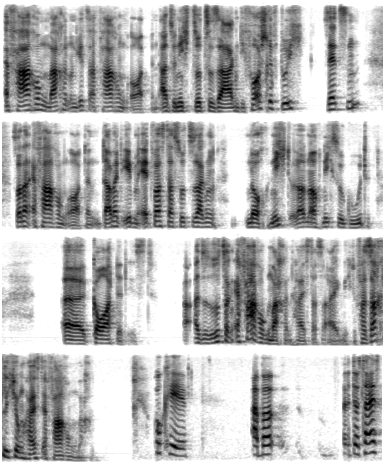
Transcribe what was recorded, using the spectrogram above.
Erfahrung machen und jetzt Erfahrung ordnen. Also nicht sozusagen die Vorschrift durchsetzen, sondern Erfahrung ordnen. Damit eben etwas, das sozusagen noch nicht oder noch nicht so gut äh, geordnet ist. Also sozusagen Erfahrung machen heißt das eigentlich. Versachlichung heißt Erfahrung machen. Okay, aber das heißt,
